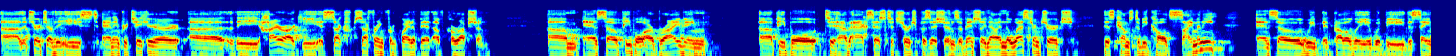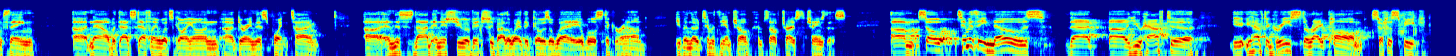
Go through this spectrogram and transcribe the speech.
uh, the Church of the East, and in particular, uh, the hierarchy is suffering from quite a bit of corruption. Um, and so people are bribing uh, people to have access to church positions. Eventually, now in the Western Church, this comes to be called simony. And so we, it probably would be the same thing uh, now, but that's definitely what's going on uh, during this point in time. Uh, and this is not an issue eventually, by the way, that goes away. It will stick around, even though Timothy himself, himself tries to change this. Um, so Timothy knows that uh, you have to you, you have to grease the right palm, so to speak,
